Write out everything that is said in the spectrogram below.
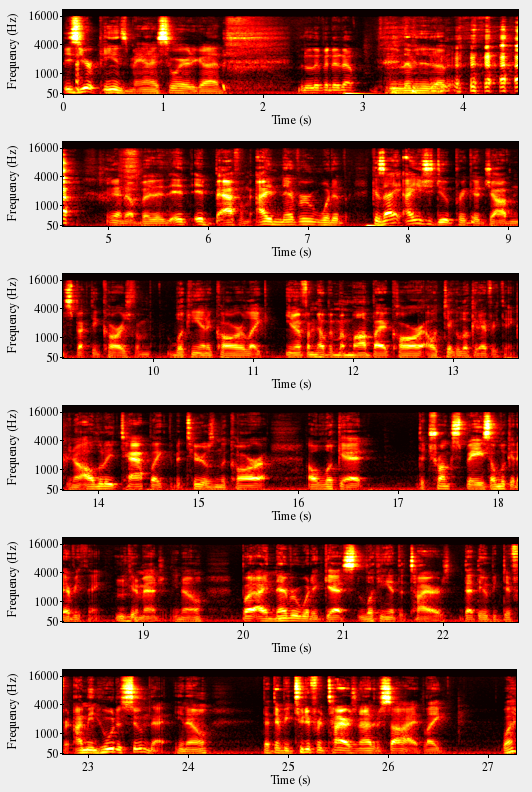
These Europeans, man, I swear to God, living it up. living it up. yeah, no, but it, it, it baffled me. I never would have because I, I usually do a pretty good job inspecting cars. I'm looking at a car, like you know, if I'm helping my mom buy a car, I'll take a look at everything. You know, I'll literally tap like the materials in the car. I'll look at the trunk space. I'll look at everything you can mm-hmm. imagine. You know, but I never would have guessed looking at the tires that they would be different. I mean, who would assume that? You know, that there'd be two different tires on either side. Like, what?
